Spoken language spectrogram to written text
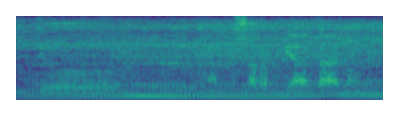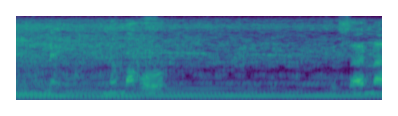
medyo sarap yata nung nainom ako sana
